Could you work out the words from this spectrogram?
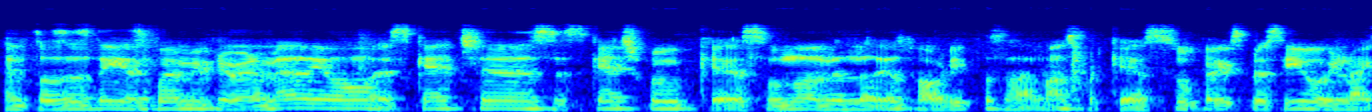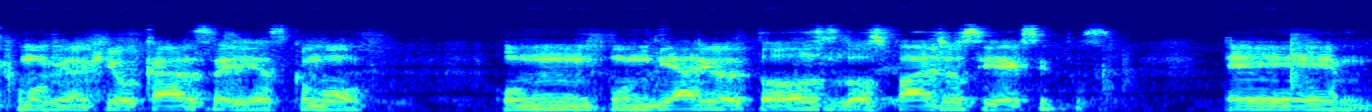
entonces de ese fue mi primer medio, Sketches, Sketchbook, que es uno de mis medios favoritos además, porque es súper expresivo y no hay como miedo a equivocarse y es como un, un diario de todos los fallos y éxitos. Eh,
